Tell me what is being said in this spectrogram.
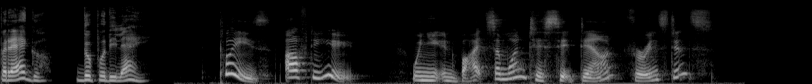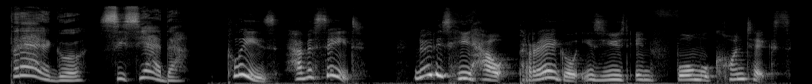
Prego, dopo di lei. Please, after you. When you invite someone to sit down, for instance, Prego, si sieda. Please, have a seat. Notice here how prego is used in formal contexts,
